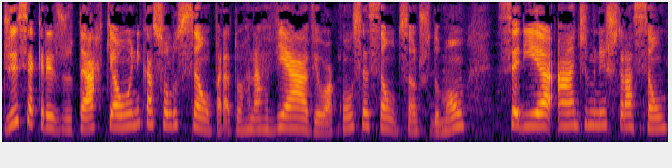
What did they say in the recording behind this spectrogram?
disse acreditar que a única solução para tornar viável a concessão de Santos Dumont seria a administração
